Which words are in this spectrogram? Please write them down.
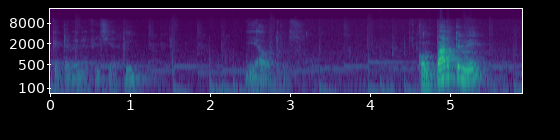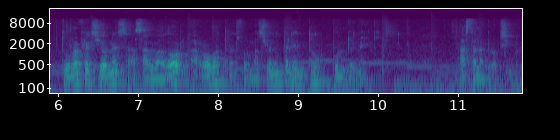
que te beneficie a ti y a otros? Compárteme tus reflexiones a salvador Hasta la próxima.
